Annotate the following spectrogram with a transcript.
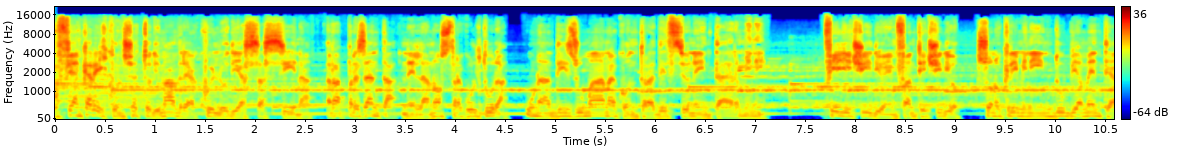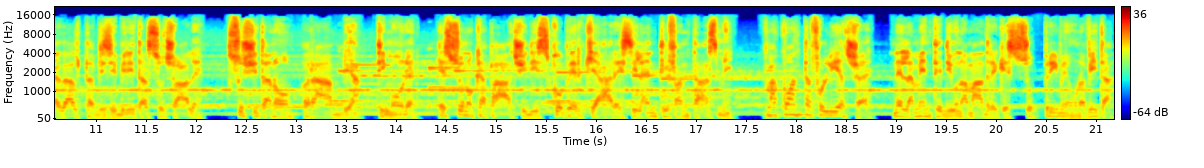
Affiancare il concetto di madre a quello di assassina rappresenta nella nostra cultura una disumana contraddizione in termini. Figlicidio e infanticidio sono crimini indubbiamente ad alta visibilità sociale, suscitano rabbia, timore e sono capaci di scoperchiare silenti fantasmi. Ma quanta follia c'è nella mente di una madre che sopprime una vita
